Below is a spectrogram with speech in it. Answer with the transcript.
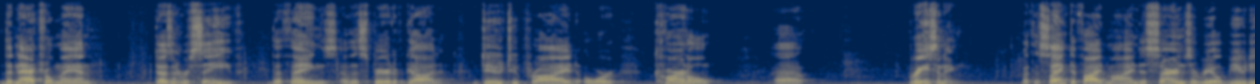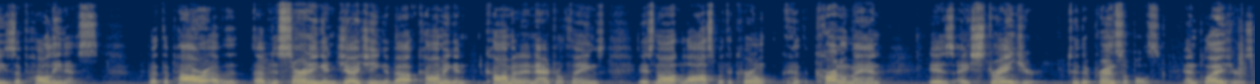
the natural man doesn't receive the things of the Spirit of God due to pride or carnal uh, reasoning. But the sanctified mind discerns the real beauties of holiness but the power of, of discerning and judging about common and, common and natural things is not lost, but the carnal, the carnal man is a stranger to the principles and pleasures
